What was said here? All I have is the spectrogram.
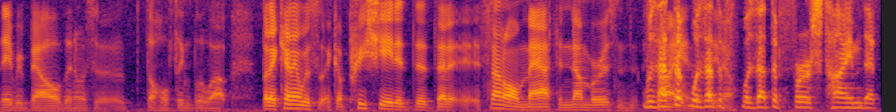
They rebelled, and it was a, the whole thing blew up. But I kind of was like appreciated that, that it, it's not all math and numbers and Was science, that the was that the know? was that the first time that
